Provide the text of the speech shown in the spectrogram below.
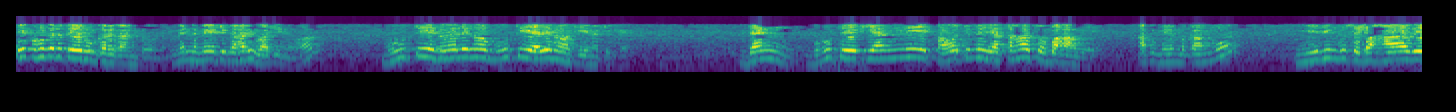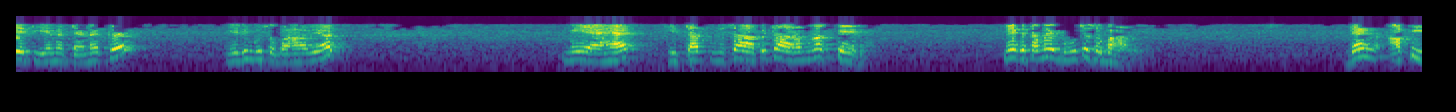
ඒක හොඳට තේරුම් කරගන්න ඕනේ. මෙන්න මේ ටික හරි වටිනවා. භූතේ නොඇලෙනවා භූතේ ඇලෙනවා කියන ටික. දැන් භූතය කියන්නේ පවතින යතහ ස්වභාවය. අපි මෙහෙම ගමු. නිරිඟු ස්වභාවයේ තියෙන තැනක නිරිඟු ස්වභාවයත් මේ ඇහත් හිතත් නිසා අපිට අරමුණක් තේරෙනවා. මේක තමයි භූත ස්වභාවය. දැන් අපි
